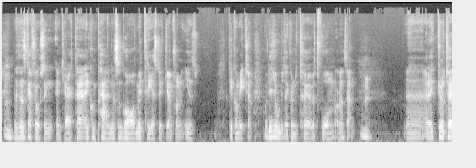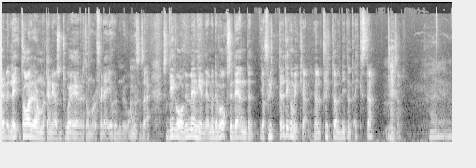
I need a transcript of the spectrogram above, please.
Mm. Men sen skaffade jag också en, en karaktär, en companion som gav mig tre stycken från till conviction. Och det gjorde att jag kunde ta över två områden sen. Mm. Eh, eller kunde ta, över, ta det där området jag så tog jag över ett område för dig och hur det nu var. Liksom sådär. Så det gav ju mig en hel del. Men det var också det enda jag flyttade till conviction. Jag flyttade aldrig dit något extra. Liksom. Nej, det-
